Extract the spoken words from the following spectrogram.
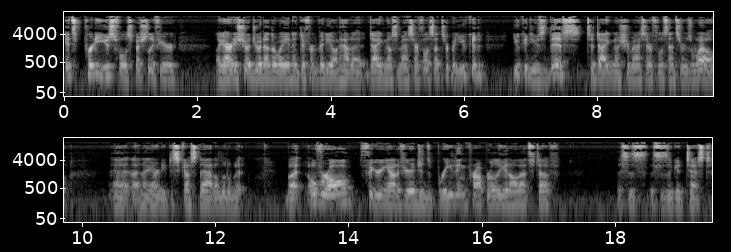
it's pretty useful, especially if you're, like I already showed you another way in a different video on how to diagnose a mass airflow sensor, but you could, you could use this to diagnose your mass airflow sensor as well. And, I already discussed that a little bit. But overall, figuring out if your engine's breathing properly and all that stuff, this is this is a good test.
